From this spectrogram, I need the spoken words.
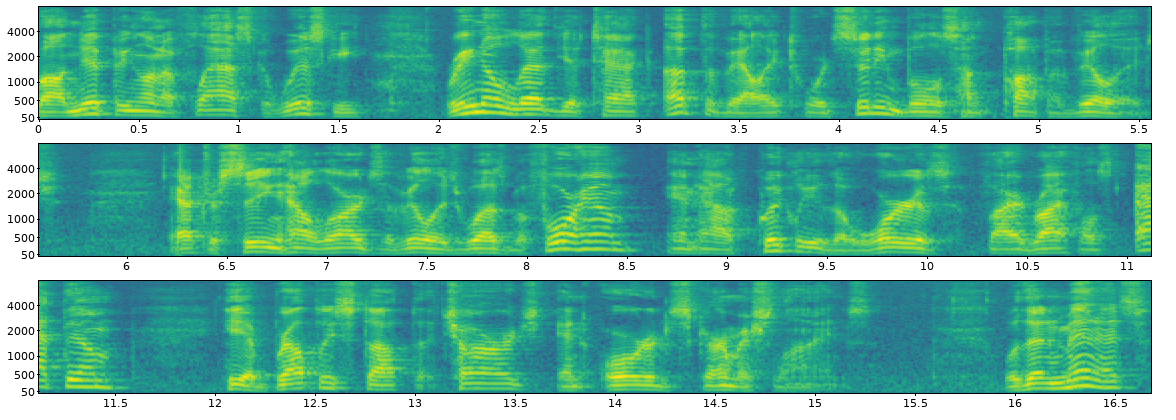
While nipping on a flask of whiskey, Reno led the attack up the valley towards Sitting Bull's Hunkpapa village. After seeing how large the village was before him and how quickly the warriors fired rifles at them, he abruptly stopped the charge and ordered skirmish lines. Within minutes,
